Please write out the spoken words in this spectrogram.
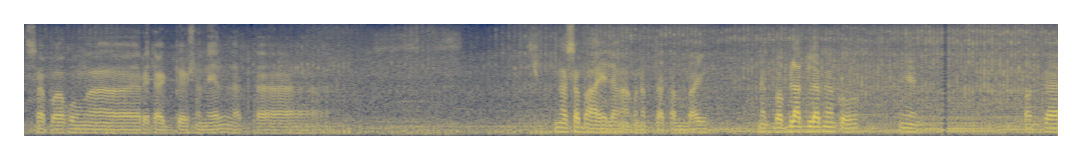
Isa po akong ah, retired personnel at ah, nasa bahay lang ako nagtatambay. Nagbablog lang ako. Ayan. Pagka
